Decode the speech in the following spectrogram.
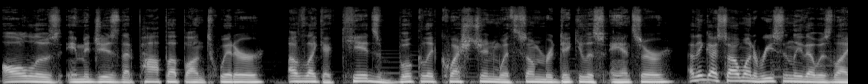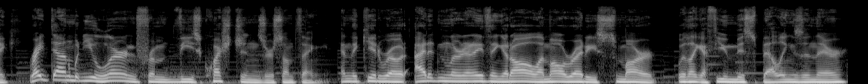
all those images that pop up on Twitter of like a kid's booklet question with some ridiculous answer. I think I saw one recently that was like, write down what you learned from these questions or something. And the kid wrote, I didn't learn anything at all, I'm already smart, with like a few misspellings in there.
